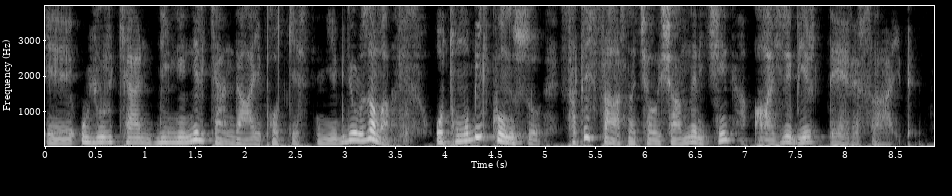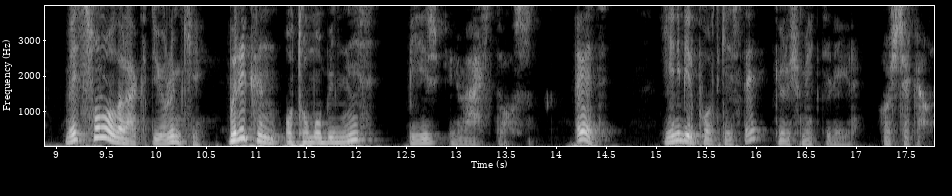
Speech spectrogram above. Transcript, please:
e, uyurken, dinlenirken dahi podcast dinleyebiliyoruz ama otomobil konusu satış sahasında çalışanlar için ayrı bir değere sahip. Ve son olarak diyorum ki bırakın otomobiliniz bir üniversite olsun. Evet, yeni bir podcast'te görüşmek dileğiyle. Hoşçakalın.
